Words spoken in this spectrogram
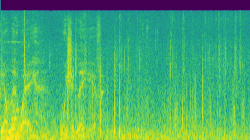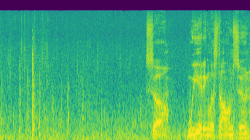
be on their way. We should leave. So, we hitting Lestallum soon?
